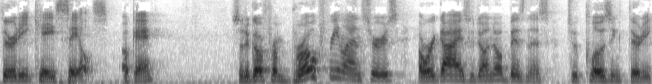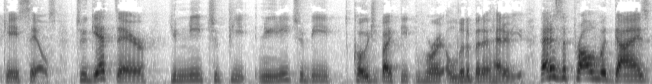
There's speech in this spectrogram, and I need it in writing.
30k sales, okay? So to go from broke freelancers or guys who don't know business to closing 30k sales. To get there, you need to be, you need to be coached by people who are a little bit ahead of you. That is the problem with guys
